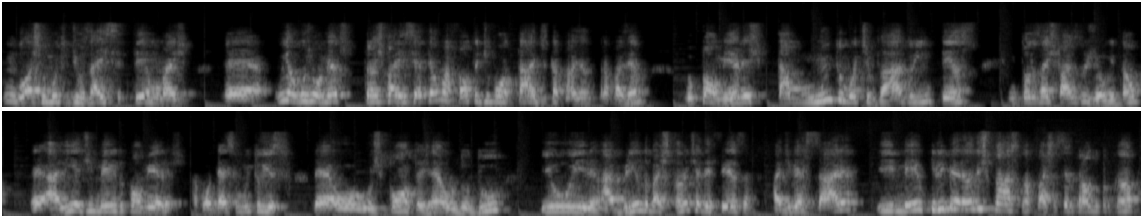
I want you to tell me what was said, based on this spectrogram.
Não gosto muito de usar esse termo, mas é, em alguns momentos transparecia até uma falta de vontade de estar tá fazendo o que está fazendo. No Palmeiras está muito motivado e intenso em todas as fases do jogo. Então, é, a linha de meio do Palmeiras acontece muito isso né, os pontas, né, o Dudu e o William, abrindo bastante a defesa adversária e meio que liberando espaço na faixa central do campo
